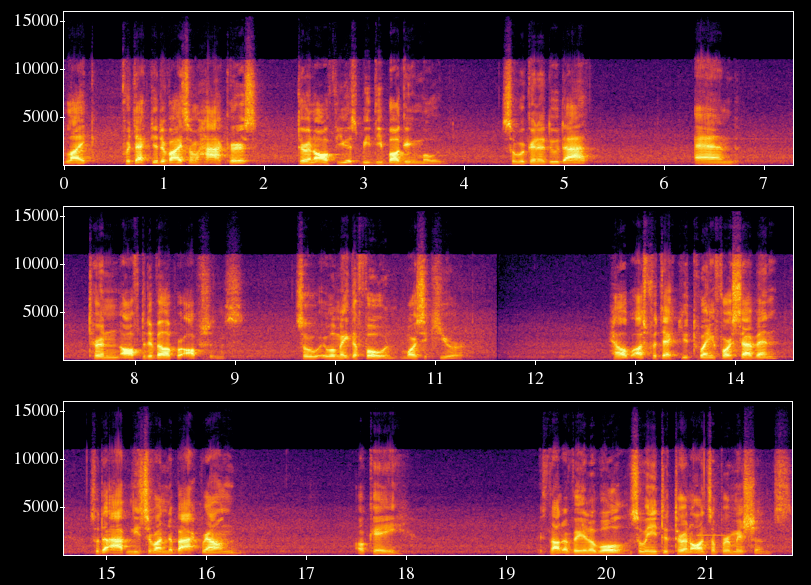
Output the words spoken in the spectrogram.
like protect your device from hackers, turn off USB debugging mode. So we're gonna do that and turn off the developer options. So it will make the phone more secure. Help us protect you 24-7 so the app needs to run the background. Okay. It's not available, so we need to turn on some permissions.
